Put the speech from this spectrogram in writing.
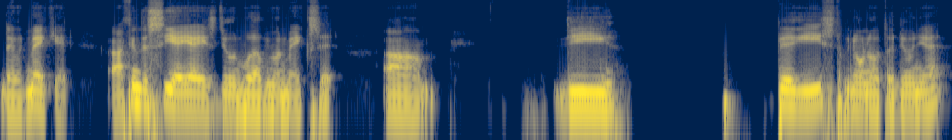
they would make it. I think the CAA is doing well. Everyone makes it. Um, the Big East, we don't know what they're doing yet.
